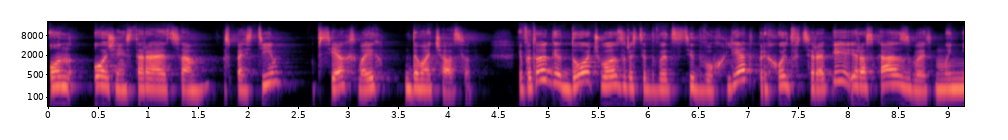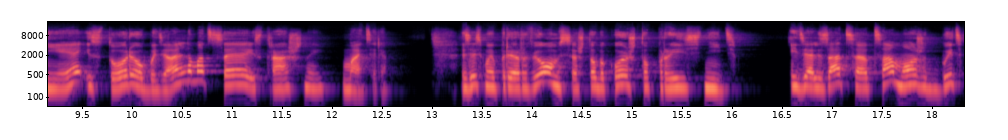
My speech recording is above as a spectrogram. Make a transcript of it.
Он очень старается спасти всех своих домочадцев. И в итоге дочь в возрасте 22 лет приходит в терапию и рассказывает мне историю об идеальном отце и страшной матери. Здесь мы прервемся, чтобы кое-что прояснить. Идеализация отца может быть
